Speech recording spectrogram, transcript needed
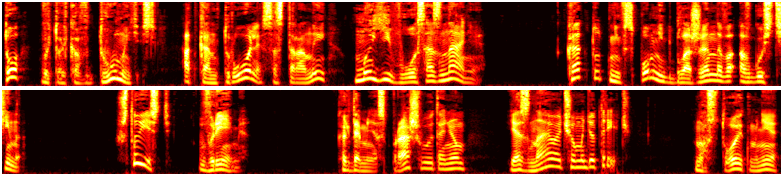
то, вы только вдумайтесь, от контроля со стороны моего сознания. Как тут не вспомнить блаженного Августина? Что есть время? Когда меня спрашивают о нем, я знаю, о чем идет речь. Но стоит мне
